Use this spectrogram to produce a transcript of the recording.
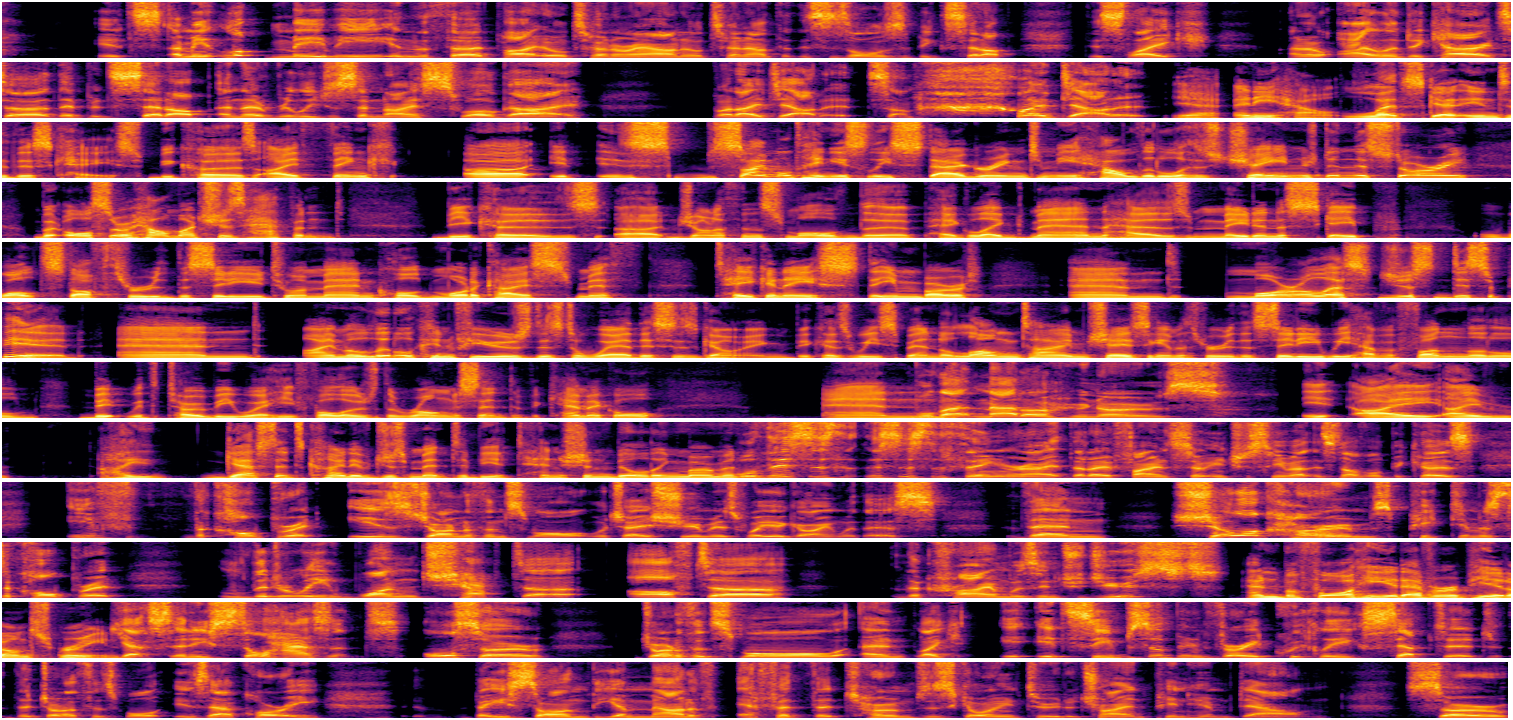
It's I mean, look, maybe in the third part it'll turn around, it'll turn out that this is all just a big setup. This like I don't know, Islander character, they've been set up and they're really just a nice, swell guy. But I doubt it. Somehow. I doubt it. Yeah, anyhow, let's get into this case because I think uh, it is simultaneously staggering to me how little has changed in this story, but also how much has happened. Because uh, Jonathan Small, the peg legged man, has made an escape, waltzed off through the city to a man called Mordecai Smith, taken a steamboat, and more or less just disappeared. And I'm a little confused as to where this is going because we spend a long time chasing him through the city. We have a fun little bit with Toby where he follows the wrong scent of a chemical. And Will that matter? Who knows? it I I I guess it's kind of just meant to be a tension building moment. Well, this is this is the thing, right, that I find so interesting about this novel because if the culprit is Jonathan Small, which I assume is where you're going with this, then Sherlock Holmes picked him as the culprit literally one chapter after the crime was introduced. and before he had ever appeared on screen. Yes, and he still hasn't. Also, Jonathan Small and like it, it seems to have been very quickly accepted that Jonathan Small is our quarry based on the amount of effort that Holmes is going to to try and pin him down. So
